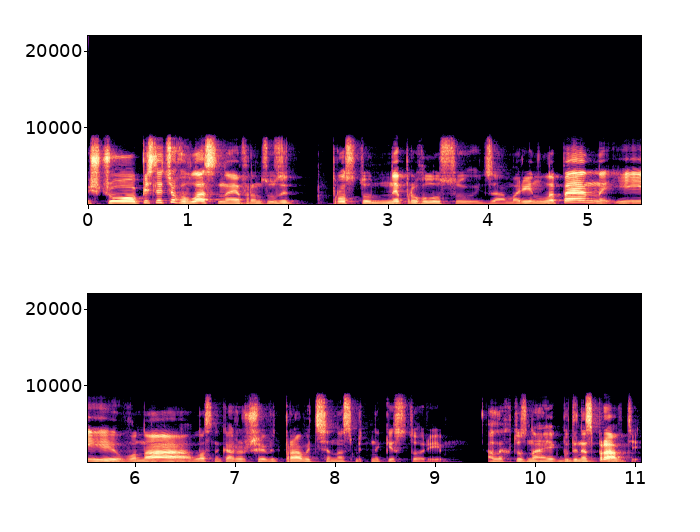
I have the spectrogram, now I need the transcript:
Що після цього, власне, французи просто не проголосують за Марін Лепен, і вона, власне кажучи, відправиться на смітник історії. Але хто знає, як буде насправді.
